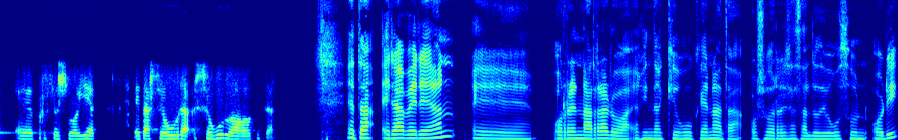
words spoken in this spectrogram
e, prozesu horiek eta segura seguruago egiten. Eta era berean, e, horren arraroa egin dakigukena eta oso errez azaldu diguzun hori,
